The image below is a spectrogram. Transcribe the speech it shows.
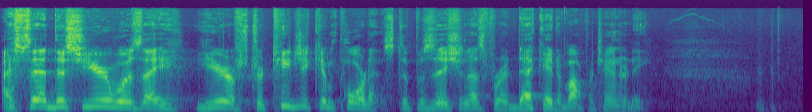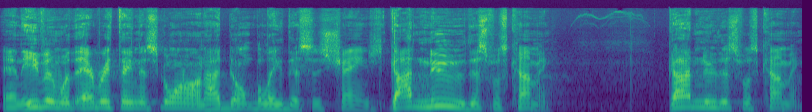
I said this year was a year of strategic importance to position us for a decade of opportunity. And even with everything that's going on, I don't believe this has changed. God knew this was coming. God knew this was coming.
